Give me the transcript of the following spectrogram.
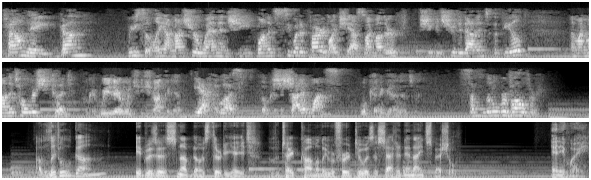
found a gun recently. I'm not sure when, and she wanted to see what it fired like. She asked my mother if she could shoot it out into the field, and my mother told her she could. Okay, were you there when she shot the gun? Yeah, I was. Okay. She shot it once. What kind of gun is it? Some little revolver. A little gun? It was a snub nose 38, of the type commonly referred to as a Saturday night special. Anyway,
